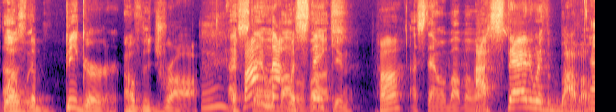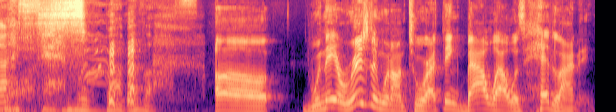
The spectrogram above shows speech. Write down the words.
was the bigger of the draw. If I'm not Baba mistaken, huh? I stand with Baba. I stand with Baba. I Voss. stand with Baba Voss. Uh, when they originally went on tour, I think Bow Wow was headlining.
